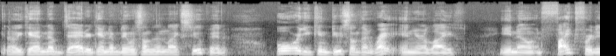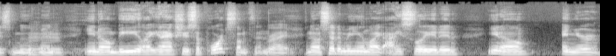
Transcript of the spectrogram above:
you know you could end up dead or you could end up doing something like stupid. Or you can do something right in your life you know and fight for this movement you know be like and actually support something Mm-hmm. Right. you know instead of being like isolated you know in your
